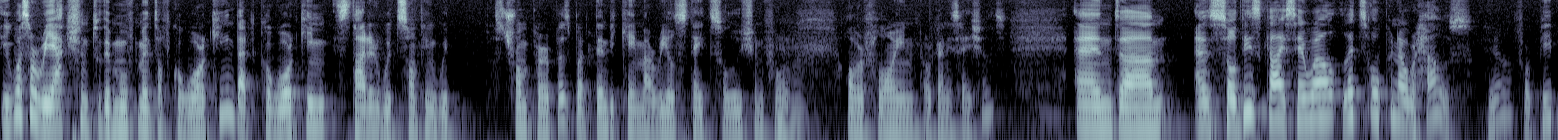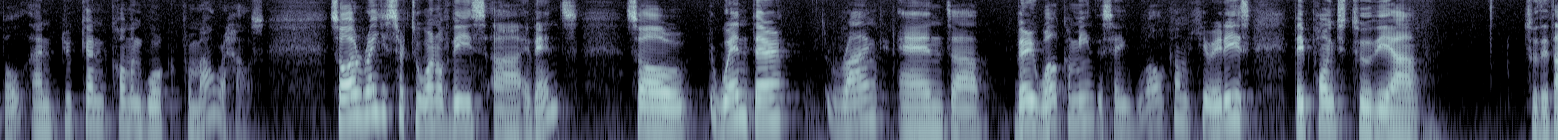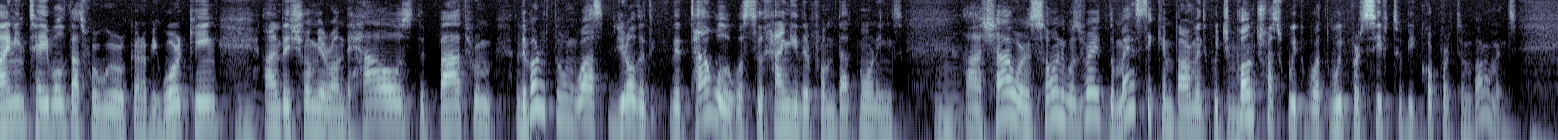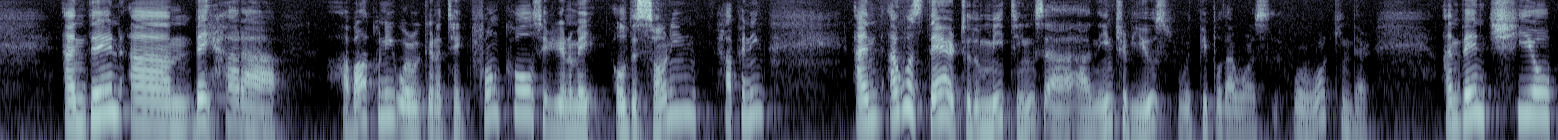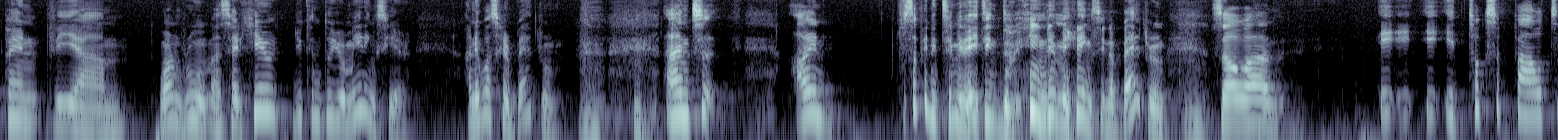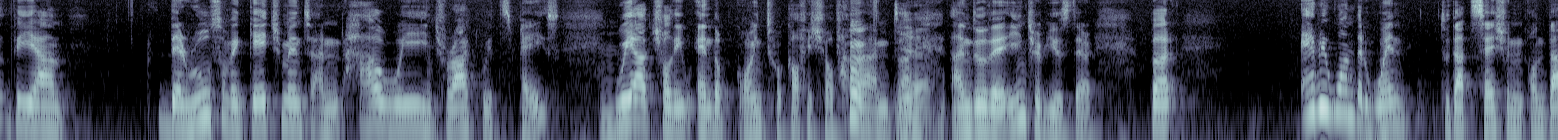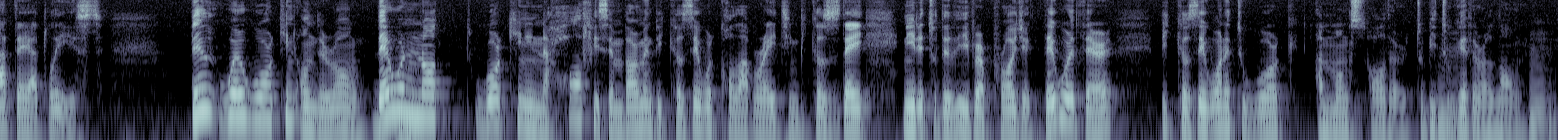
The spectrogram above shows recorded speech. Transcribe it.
it was a reaction to the movement of co-working. That co-working started with something with strong purpose, but then became a real estate solution for Mhm. Overflowing organizations. And um, and so these guys say, well, let's open our house, you know, for people, and you can come and work from our house. So I registered to one of these uh, events. So went there, rang, and uh, very welcoming. They say, "Welcome, here it is." They point to the uh, to the dining table. That's where we were going to be working, and they show me around the house, the bathroom. And the bathroom was, you know, the, the towel was still hanging there from that morning's Mm. uh, shower and so on. It was a very domestic environment, which Mm. contrasts with what we perceive to be corporate environments. And then um, they had a, a balcony where we're going to take phone calls if you're going to make all the zoning happening. And I was there to do meetings uh, and interviews with people that was were working there. And then she opened the um, one room and said, "Here you can do your meetings here," and it was her bedroom. and uh, I mean, it was a bit intimidating doing the meetings in a bedroom. So um, it, it, it talks about the um, the rules of engagement and how we interact with space, we actually end up going to a coffee shop and uh, Yeah, and do the interviews there. But everyone that went to that session on that day at least, they were working on their own. They were mm. not working in a office environment because they were collaborating, because they needed to deliver a project. They were there because they wanted to work amongst others, to be mm. together alone. Mm.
